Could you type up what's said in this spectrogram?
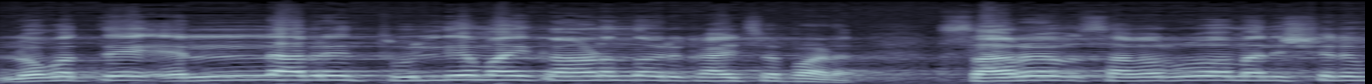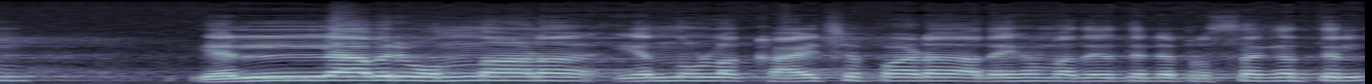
ലോകത്തെ എല്ലാവരെയും തുല്യമായി കാണുന്ന ഒരു കാഴ്ചപ്പാട്. സർവ സർവ മനുഷ്യരും എല്ലാവരും ഒന്നാണ് എന്നുള്ള കാഴ്ചപ്പാട് അദ്ദേഹം അദ്ദേഹത്തിന്റെ പ്രസംഗത്തിൽ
